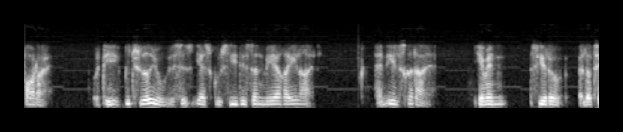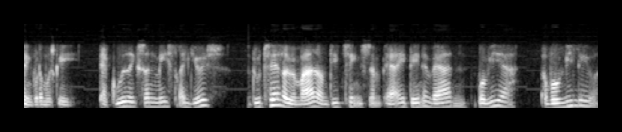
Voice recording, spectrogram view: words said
for dig. Og det betyder jo, hvis jeg skulle sige det sådan mere regelret, han elsker dig. Jamen, siger du, eller tænker du måske, er Gud ikke sådan mest religiøs? Du taler jo meget om de ting, som er i denne verden, hvor vi er, og hvor vi lever.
